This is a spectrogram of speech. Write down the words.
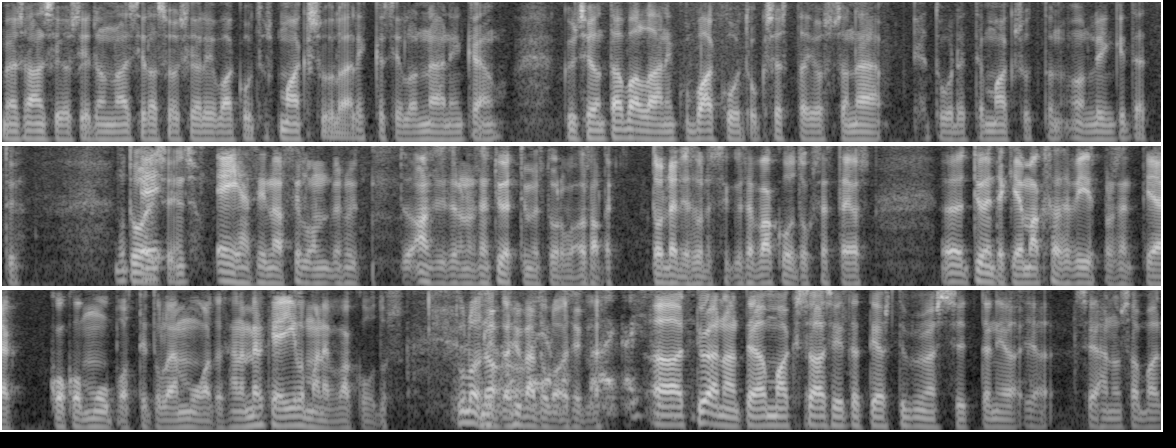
myös ansiosidonnaisilla sosiaalivakuutusmaksuilla, eli silloin nämä niin kuin, kyse on tavallaan niin kuin vakuutuksesta, jossa nämä etuudet ja maksut on, on linkitetty Mut toisiinsa. Ei, eihän siinä ole silloin nyt ansiosidonnaisen työttömyysturvan osalta todellisuudessa kyse vakuutuksesta, jos työntekijä maksaa se 5 prosenttia ja koko muu potti tulee muualta. Sehän on melkein ilmainen vakuutus. Tulosilta no, hyvä tuloisille. Työnantaja maksaa siitä tietysti myös sitten ja, ja sehän on sama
